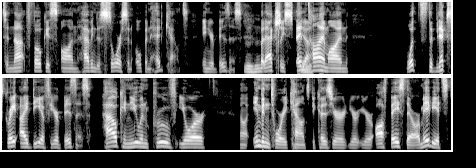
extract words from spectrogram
to not focus on having to source an open headcount in your business, mm-hmm. but actually spend yeah. time on what's the next great idea for your business? How can you improve your uh, inventory counts because you're you're you're off base there, or maybe it's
